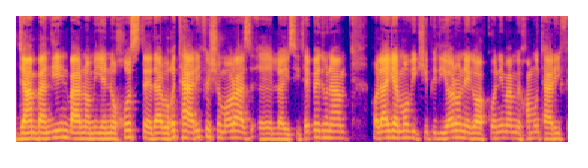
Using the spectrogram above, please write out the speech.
جمع‌بندی این برنامه نخست در واقع تعریف شما رو از لایسیته بدونم. حالا اگر ما ویکیپیدیا رو نگاه کنیم من می‌خوام اون تعریف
